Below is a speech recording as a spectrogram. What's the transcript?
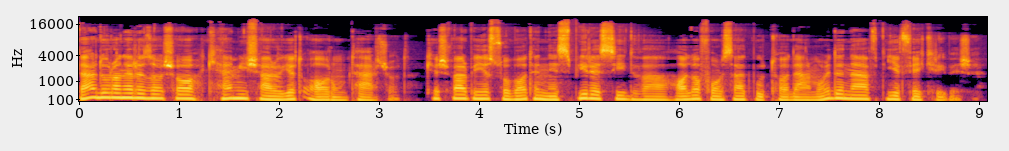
در دوران رضاشاه کمی شرایط آرومتر شد. کشور به یه ثبات نسبی رسید و حالا فرصت بود تا در مورد نفت یه فکری بشه.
